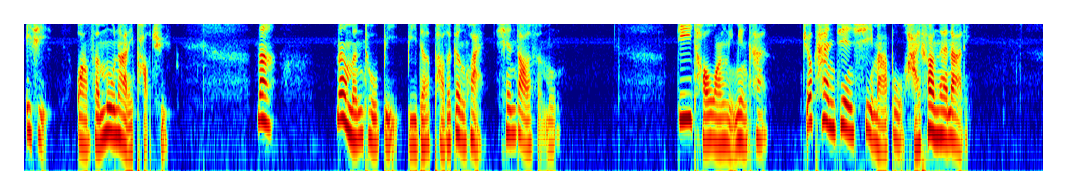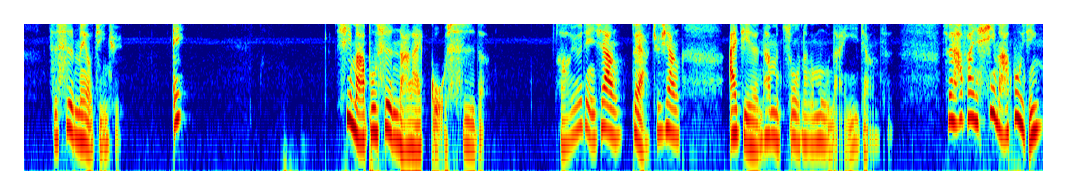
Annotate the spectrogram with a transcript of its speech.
一起往坟墓那里跑去。那那个门徒比彼得跑得更快。先到了坟墓，低头往里面看，就看见细麻布还放在那里，只是没有进去。哎，细麻布是拿来裹尸的，好，有点像，对啊，就像埃及人他们做那个木乃伊这样子。所以他发现细麻布已经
